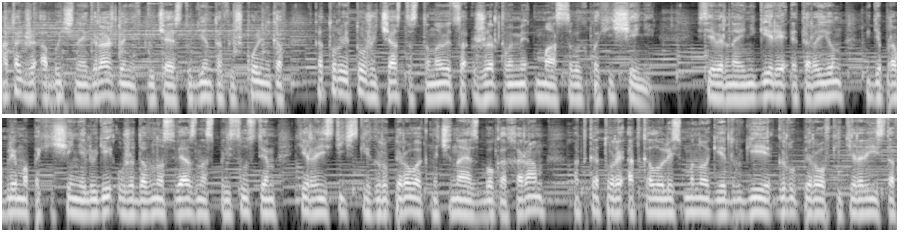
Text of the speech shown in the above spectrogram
а также обычные граждане, включая студентов и школьников, которые тоже часто становятся жертвами массовых похищений – Северная Нигерия – это район, где проблема похищения людей уже давно связана с присутствием террористических группировок, начиная с Бока Харам, от которой откололись многие другие группировки террористов,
